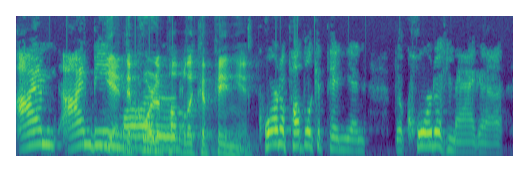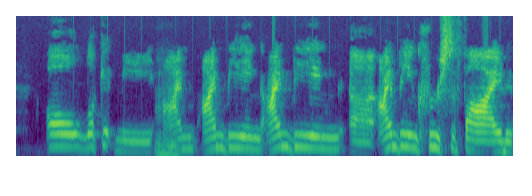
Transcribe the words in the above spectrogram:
I'm I'm being Yeah, the court of public opinion. court of public opinion, the court of MAGA. oh look at me. I'm i'm being i'm being uh, i'm being crucified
